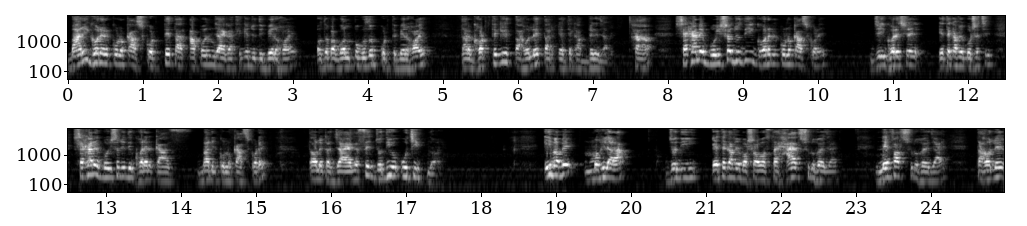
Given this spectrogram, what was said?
বাড়ি ঘরের কোনো কাজ করতে তার আপন জায়গা থেকে যদি বের হয়, অথবা গল্প গুজব করতে বের হয় তার ঘর থেকে, তাহলে তার এতে কাপ ভেঙে যাবে। হ্যাঁ সেখানে বৈশা যদি ঘরের কোনো কাজ করে, যেই ঘরে সে এতে কাপে বসেছে, সেখানে বৈশা যদি ঘরের কাজ, বাড়ির কোনো কাজ করে, তাহলে এটা জায়গা গেছে যদিও উচিত নয়। এইভাবে মহিলারা যদি এতে কাপে বসা অবস্থায় হায়াত শুরু হয়ে যায় নেফাস শুরু হয়ে যায়, তাহলে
